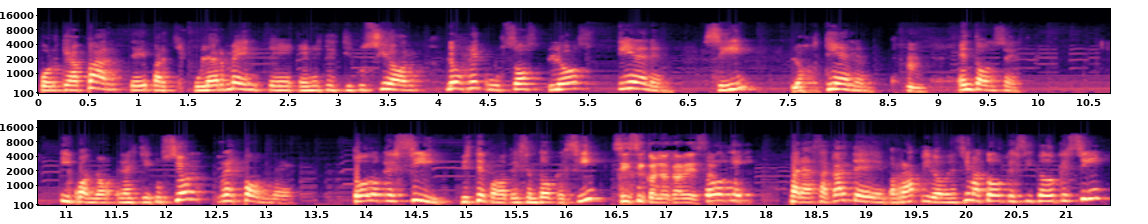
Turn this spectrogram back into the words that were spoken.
porque aparte, particularmente en esta institución, los recursos los tienen, ¿sí? Los tienen. Mm. Entonces, y cuando la institución responde todo que sí, ¿viste? Cuando te dicen todo que sí, Sí, sí, con la cabeza. todo que, para sacarte rápido de encima todo que sí, todo que sí,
